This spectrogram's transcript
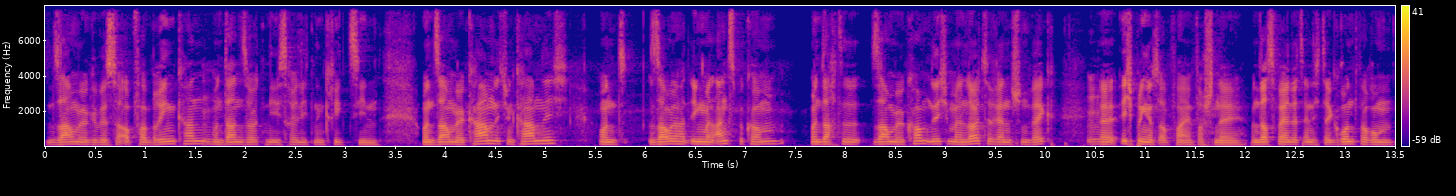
Samuel gewisse Opfer bringen kann, und dann sollten die Israeliten in den Krieg ziehen. Und Samuel kam nicht und kam nicht, und Saul hat irgendwann Angst bekommen und dachte, Samuel kommt nicht, und meine Leute rennen schon weg, äh, ich bringe das Opfer einfach schnell. Und das war ja letztendlich der Grund, warum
